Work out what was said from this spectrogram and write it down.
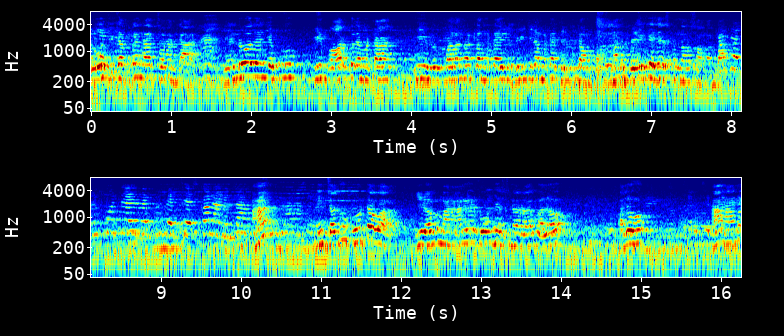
రోజు చెప్పడం కాదు చూడండి. ఎన్ని రోజులు అని చెప్పు ఈ పార్కులు అమ్మట ఈ పొలం గట్లమ్మట ఈ బీచ్లు అమ్మట తిరుగుతాం. మనం పెళ్ళి చేసేసుకుందాం ఆ? నేను చదువు ఈ లోపు మా నాన్నగారు ఫోన్ చేస్తున్నారు. హలో? హలో? నాన్న?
